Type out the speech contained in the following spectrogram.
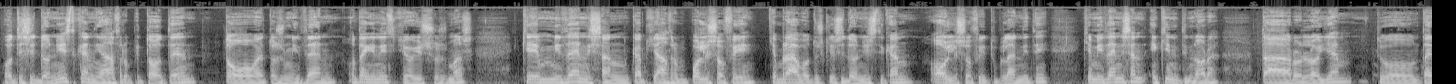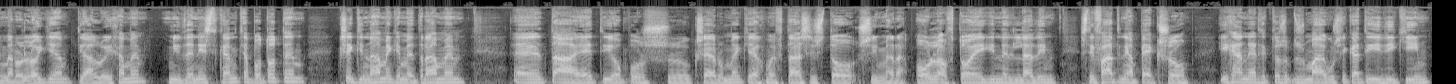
Ότι συντονίστηκαν οι άνθρωποι τότε, το έτος 0, όταν γεννήθηκε ο Ιησούς μας, και μηδένισαν κάποιοι άνθρωποι πολύ σοφοί και μπράβο τους και συντονίστηκαν, όλοι οι σοφοί του πλανήτη και μηδένισαν εκείνη την ώρα τα ρολόγια, τα ημερολόγια, τι άλλο είχαμε, μηδενίστηκαν και από τότε ξεκινάμε και μετράμε ε, τα έτη όπως ξέρουμε και έχουμε φτάσει στο σήμερα. Όλο αυτό έγινε δηλαδή στη Φάτνη απ' έξω. Είχαν έρθει εκτός από τους μάγους και κάτι ειδικοί,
